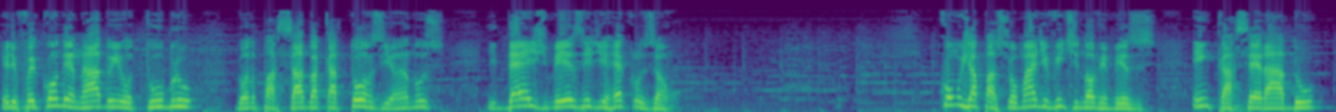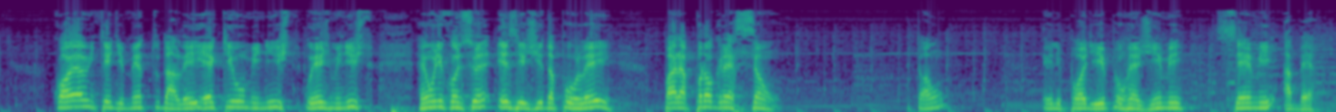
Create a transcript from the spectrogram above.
ele foi condenado em outubro do ano passado a 14 anos e 10 meses de reclusão. Como já passou mais de 29 meses encarcerado, qual é o entendimento da lei? É que o ministro, o ex-ministro, reúne condições exigidas por lei para progressão. Então, ele pode ir para um regime semi-aberto.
